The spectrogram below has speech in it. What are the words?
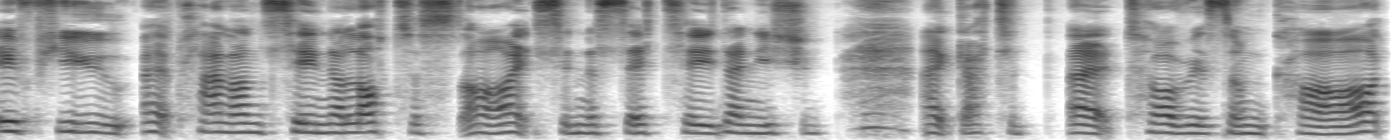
If you uh, plan on seeing a lot of sites in the city then you should uh, get a, a, tourism card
